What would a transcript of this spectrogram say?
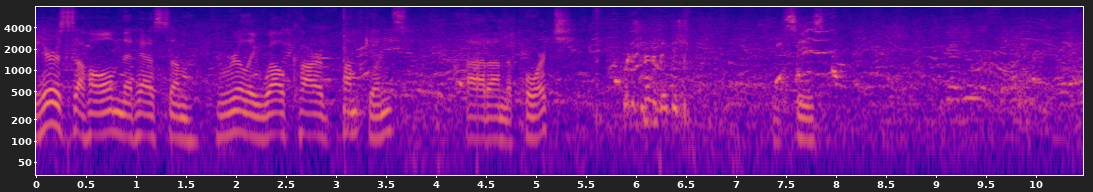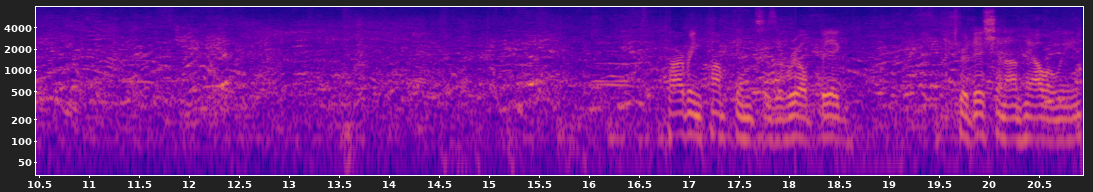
Right, here's a home that has some really well-carved pumpkins out on the porch. You see carving pumpkins is a real big tradition on Halloween.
